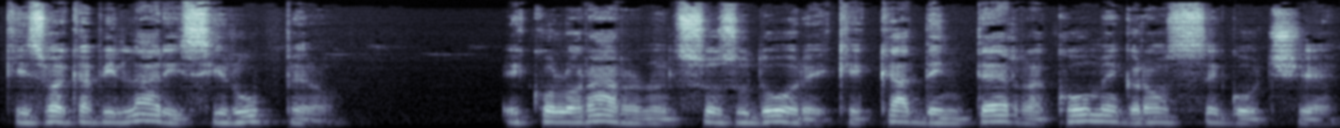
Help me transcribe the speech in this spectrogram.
che i suoi capillari si ruppero e colorarono il suo sudore che cadde in terra come grosse gocce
